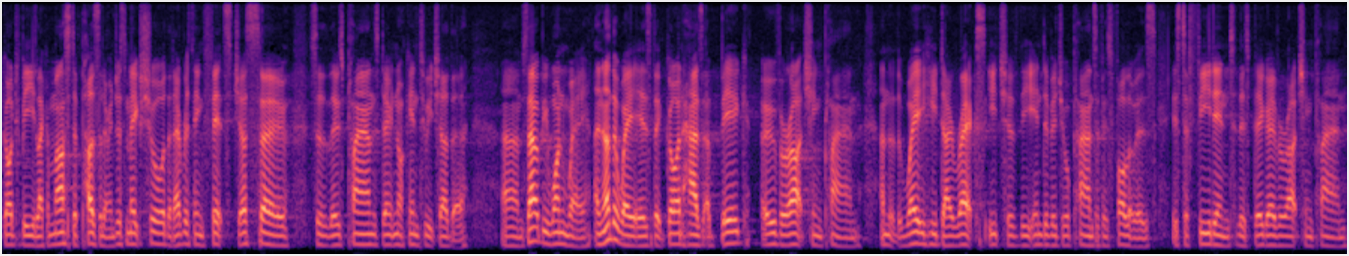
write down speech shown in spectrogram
God to be like a master puzzler and just make sure that everything fits just so, so that those plans don't knock into each other. Um, so that would be one way. Another way is that God has a big overarching plan, and that the way He directs each of the individual plans of His followers is to feed into this big overarching plan.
